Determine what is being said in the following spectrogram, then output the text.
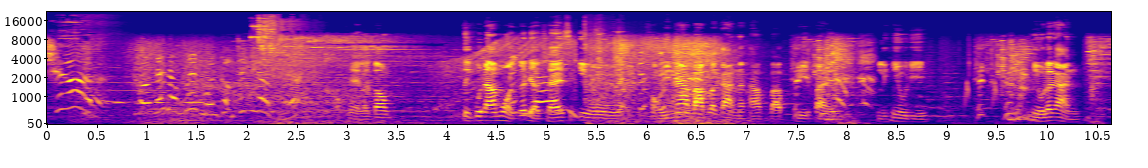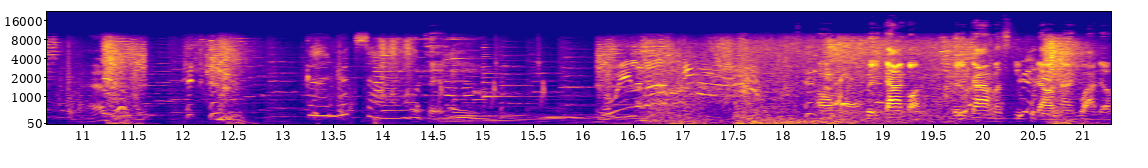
เชื่อเธอได้ดังเวทมนต์ของฉันหน่อยนะโอเคแล้วก็ติดกูดาวหมดก็เดี๋ยวใช้สกิลของลีน่าบัฟแล้วกันนะครับ บัฟฟรีไปหรือฮิวดีฮิวแล้วกันเอ๊ะ การรักษาบทเพลงลุยแล้วนะเอาเบริก้าก่อน เบริก้ามันสกิลคูลดาวน์นานกว่าเดี๋ยว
